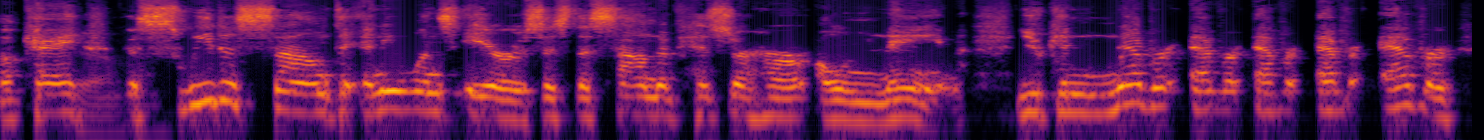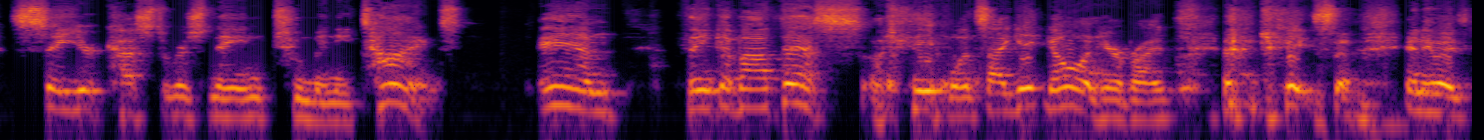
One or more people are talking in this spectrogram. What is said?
okay? Yeah. The sweetest sound to anyone's ears is the sound of his or her own name. You can never, ever, ever, ever, ever say your customer's name too many times. And think about this, okay? Once I get going here, Brian. okay, so, anyways,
